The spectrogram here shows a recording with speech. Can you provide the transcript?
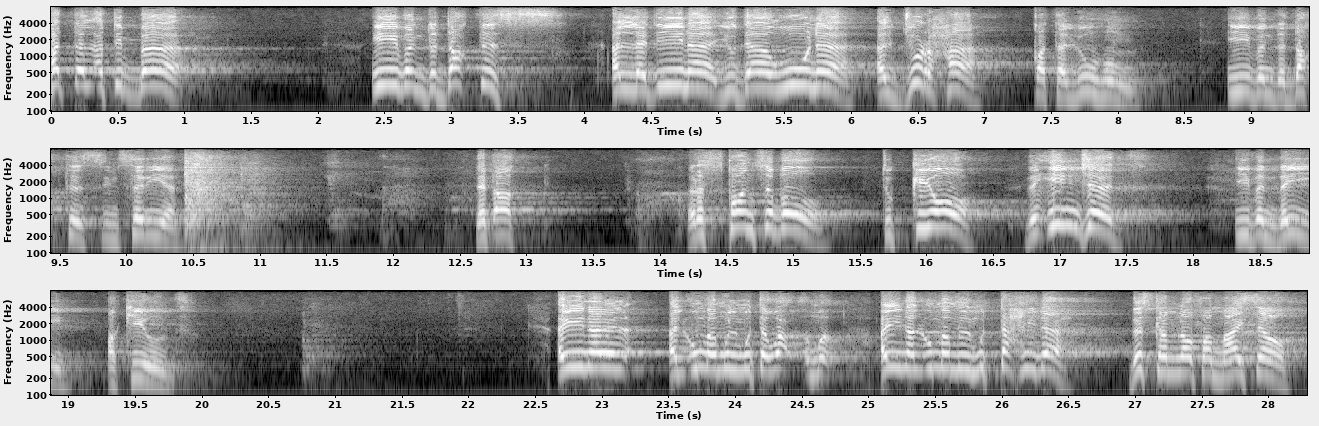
حتى الأطباء even the doctors الذين يداوون الجرحى قتلوهم even the doctors in Syria that are responsible to cure the injured even they are killed أين الأمم المتو... أين الأمم المتحدة this comes now from myself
